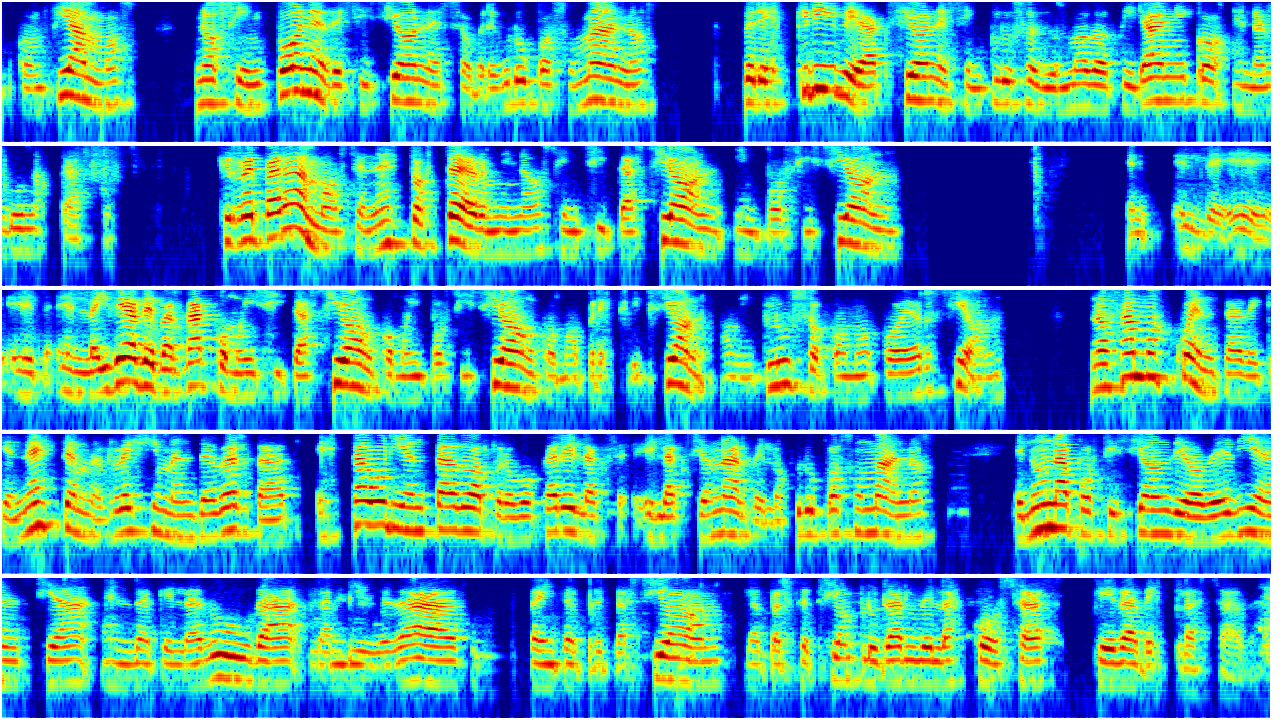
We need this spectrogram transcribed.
confiamos, nos impone decisiones sobre grupos humanos, prescribe acciones incluso de un modo tiránico en algunos casos. Si reparamos en estos términos, incitación, imposición, en, la idea de verdad como incitación, como imposición, como prescripción o incluso como coerción, nos damos cuenta de que en este régimen de verdad está orientado a provocar el, el accionar de los grupos humanos en una posición de obediencia en la que la duda, la ambigüedad, la interpretación, la percepción plural de las cosas queda desplazada.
